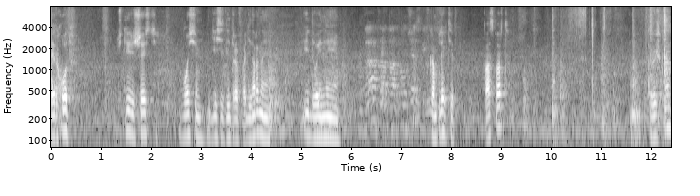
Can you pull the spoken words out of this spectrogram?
Airhot 4, 6, 8, 10 литров. Одинарные и двойные. В комплекте паспорт, крышка,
